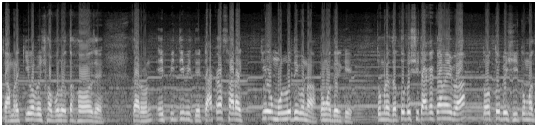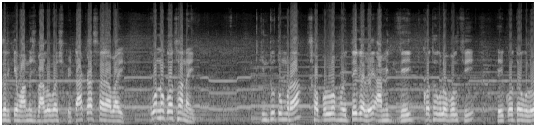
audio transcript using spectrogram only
যে আমরা কীভাবে সফলতা হওয়া যায়। কারণ এই পৃথিবীতে টাকা ছাড়া কেউ মূল্য দিব না তোমাদেরকে। তোমরা যত বেশি টাকা কামাইবা, তত বেশি তোমাদেরকে মানুষ ভালোবাসবে। টাকা ছাড়া ভাই কোনো কথা নাই। কিন্তু তোমরা সফল হইতে গেলে আমি যেই কথাগুলো বলছি এই কথাগুলো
